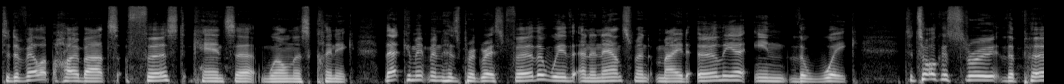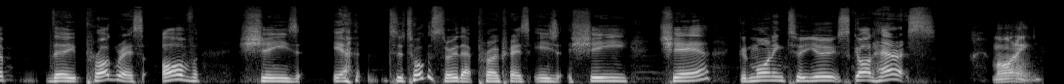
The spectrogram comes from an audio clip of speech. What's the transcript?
to develop Hobart's first cancer wellness clinic. That commitment has progressed further with an announcement made earlier in the week. To talk us through the perp- the progress of She's yeah, to talk us through that progress is She Chair. Good morning to you, Scott Harris. Morning.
